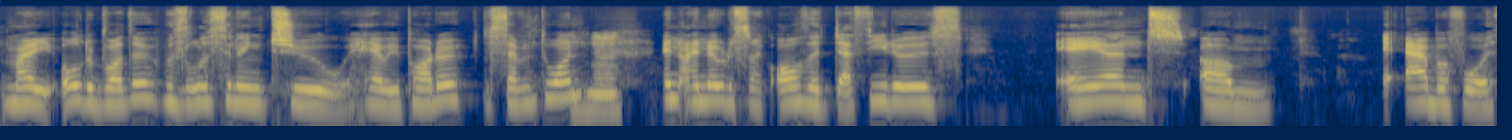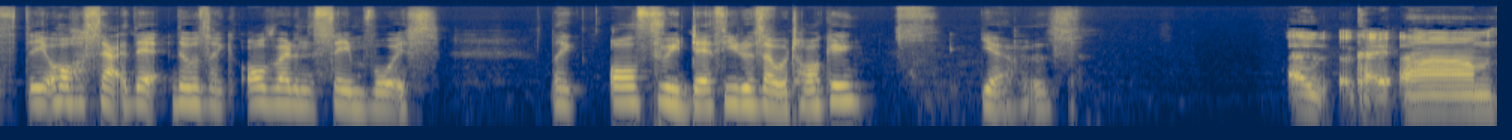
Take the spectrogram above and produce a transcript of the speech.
my older brother was listening to Harry Potter, the seventh one, mhm. and I noticed like all the Death Eaters and um Aberforth, they all sat there. There was like all read in the same voice, like all three Death Eaters that were talking. Yeah, it was Uh, okay. Um,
